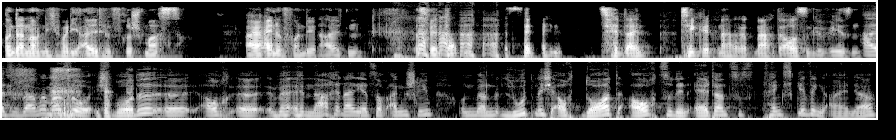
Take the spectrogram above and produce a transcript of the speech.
und dann noch nicht mal die alte frisch machst. Eine von den alten. Das wäre dein, wär dein, das wär dein Ticket nach, nach draußen gewesen. Also sagen wir mal so, ich wurde äh, auch äh, im, Nachhinein jetzt noch angeschrieben und man lud mich auch dort auch zu den Eltern zu Thanksgiving ein, ja?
